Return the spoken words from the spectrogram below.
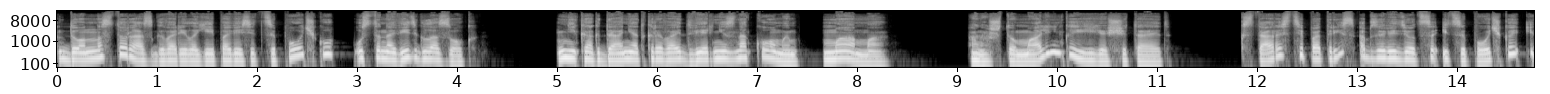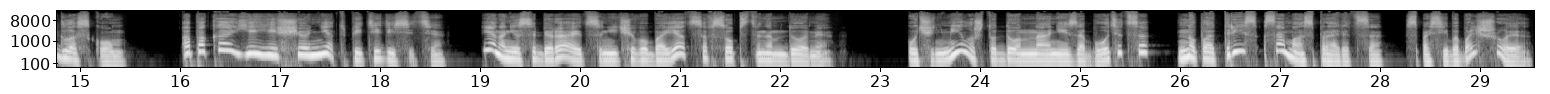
Донна сто раз говорила ей повесить цепочку, установить глазок. «Никогда не открывай дверь незнакомым, мама!» Она что, маленькая ее считает? К старости Патрис обзаведется и цепочкой, и глазком. А пока ей еще нет пятидесяти, и она не собирается ничего бояться в собственном доме. Очень мило, что Донна о ней заботится, но Патрис сама справится. Спасибо большое.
